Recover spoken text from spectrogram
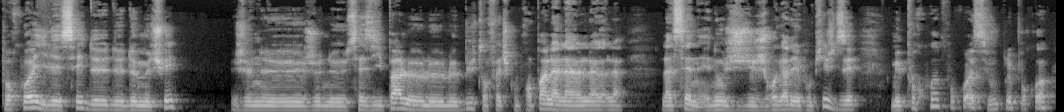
Pourquoi il essaie de, de, de me tuer? Je ne, je ne saisis pas le, le, le but en fait. Je comprends pas la, la, la, la, la scène. Et donc je, je regardais les pompiers, je disais mais pourquoi, pourquoi, s'il vous plaît, pourquoi?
